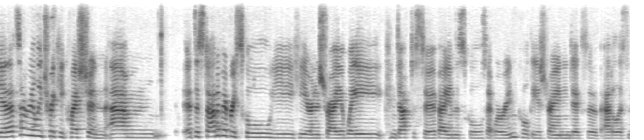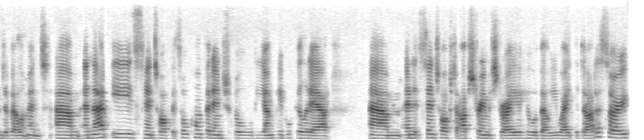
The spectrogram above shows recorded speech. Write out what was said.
Yeah, that's a really tricky question. Um, at the start of every school year here in Australia, we conduct a survey in the schools that we're in called the Australian Index of Adolescent Development. Um, and that is sent off, it's all confidential, the young people fill it out, um, and it's sent off to Upstream Australia who evaluate the data. So,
